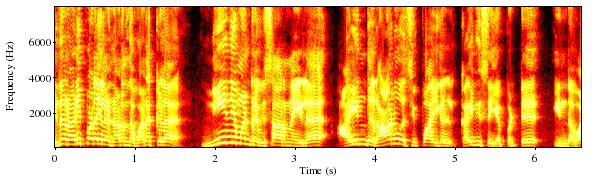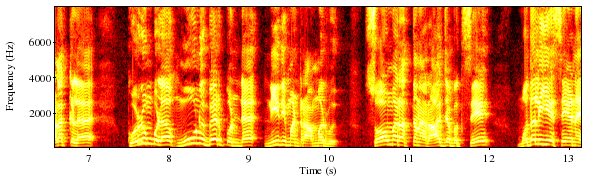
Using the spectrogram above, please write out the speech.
இதன் அடிப்படையில் நடந்த வழக்கில் நீதிமன்ற விசாரணையில் ஐந்து இராணுவ சிப்பாய்கள் கைது செய்யப்பட்டு இந்த வழக்கில் கொழும்புல மூணு பேர் கொண்ட நீதிமன்ற அமர்வு சோமரத்ன ராஜபக்சே முதலிய Sena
